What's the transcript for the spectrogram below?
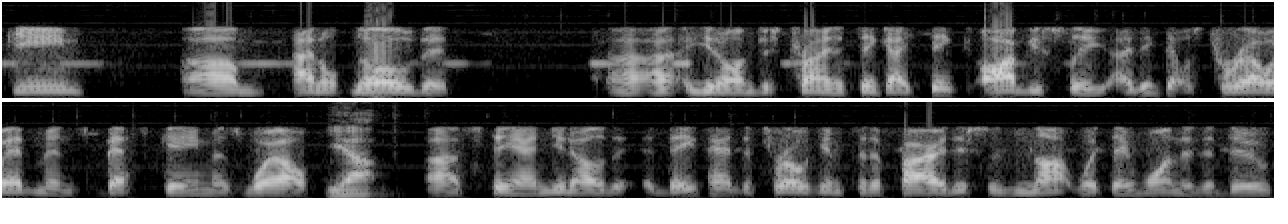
scheme. Um, I don't know that. Uh, you know, I'm just trying to think. I think obviously, I think that was Terrell Edmunds' best game as well. Yeah, uh, Stan. You know, they've had to throw him to the fire. This is not what they wanted to do.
